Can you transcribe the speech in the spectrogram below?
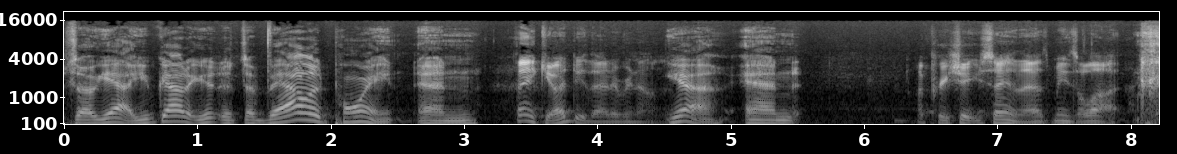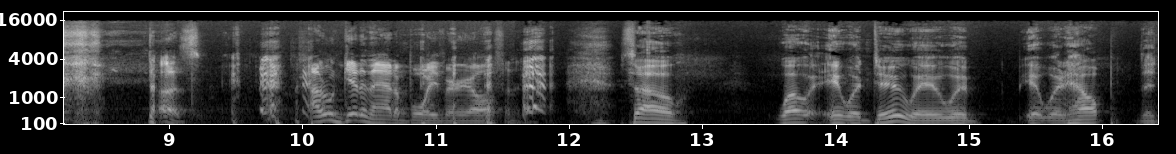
So yeah, you've got it. it's a valid point, and thank you i do that every now and then yeah, and i appreciate you saying that it means a lot it does i don't get an attaboy very often so what it would do, it would it would help the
